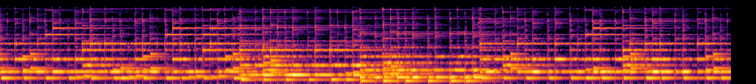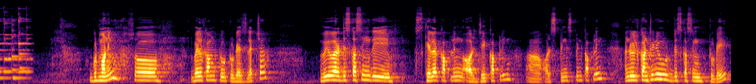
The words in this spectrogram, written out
Good morning. So, welcome to today's lecture. We were discussing the scalar coupling or J coupling uh, or spin spin coupling and we will continue discussing today.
